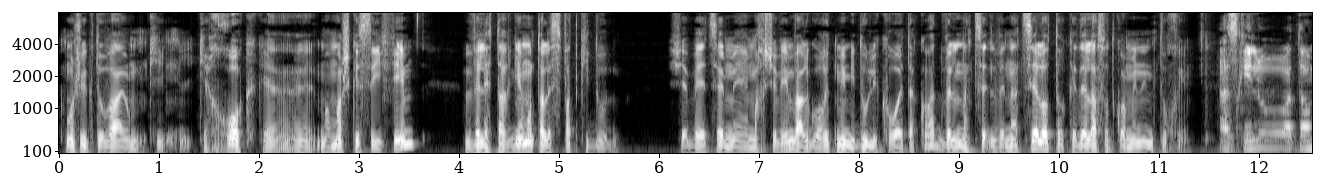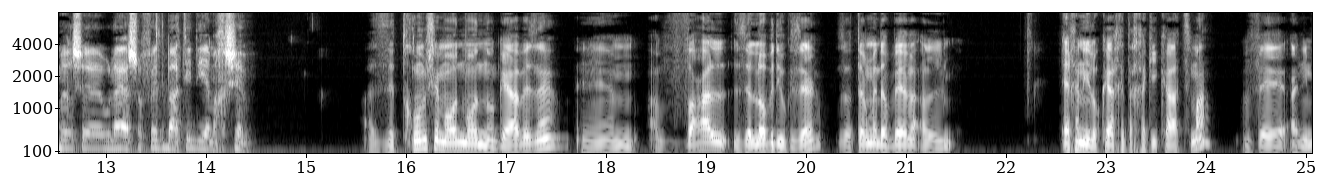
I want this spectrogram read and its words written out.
כמו שהיא כתובה היום, כחוק, ממש כסעיפים, ולתרגם אותה לשפת קידוד. שבעצם אה, מחשבים ואלגוריתמים ידעו לקרוא את הקוד ולנצל, ולנצל אותו כדי לעשות כל מיני ניתוחים. אז כאילו, אתה אומר שאולי השופט בעתיד יהיה מחשב. אז זה תחום שמאוד מאוד נוגע בזה, אה, אבל זה לא בדיוק זה, זה יותר מדבר על איך אני לוקח את החקיקה עצמה ואני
